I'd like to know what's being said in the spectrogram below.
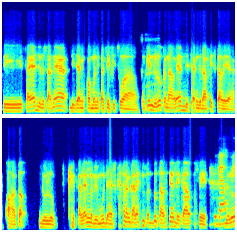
Di saya jurusannya desain komunikasi visual. Mungkin dulu kenalnya desain grafis kali ya. Oh atau dulu kalian lebih mudah sekarang kalian tentu tahunya DKV. DKV dulu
